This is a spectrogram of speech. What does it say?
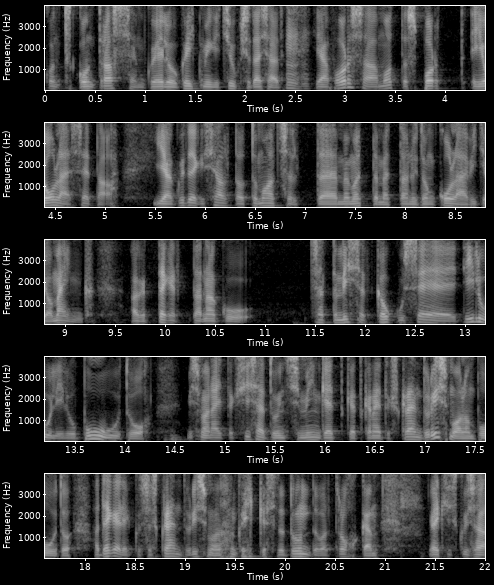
kont-, kontrastsem kui elu, kõik mingid siuksed asjad. Mhm. ja Forsa motosport ei ole seda. Ja kuidagi sealt automaatselt äh, me mõtleme, et ta nüüd on kole videomäng, aga tegelikult ta nagu sealt on lihtsalt kogu see tilulilu puudu, mis ma näiteks ise tundsin mingi hetk, et ka näiteks Grand Turismol on puudu, aga tegelikkuses Grand Turismol on kõike seda tunduvalt rohkem. ehk siis, kui sa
